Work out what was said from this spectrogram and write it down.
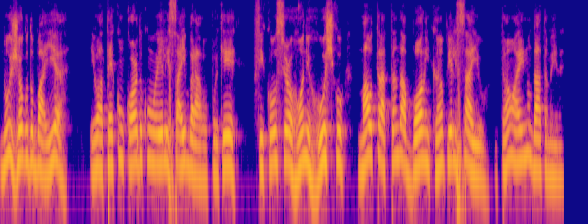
No jogo do Bahia, eu até concordo com ele sair bravo, porque ficou o senhor Rony Rústico maltratando a bola em campo e ele saiu. Então aí não dá também, né?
